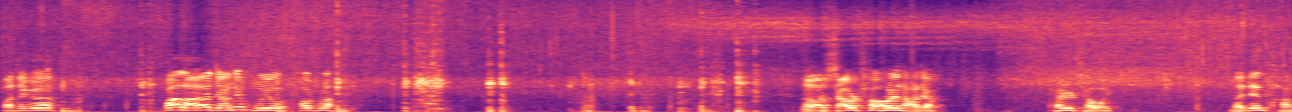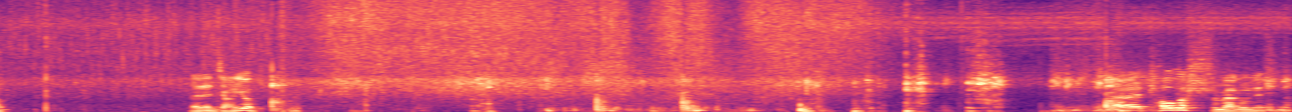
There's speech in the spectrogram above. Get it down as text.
把这个把辣椒酱的红油炒出来，然后下入炒好的辣椒。开始调味，来点糖，来点酱油，哎，炒个十秒钟就行了。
